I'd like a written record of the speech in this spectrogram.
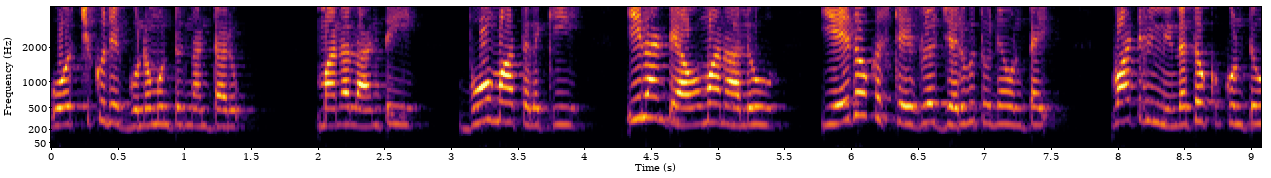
ఓర్చుకునే గుణం ఉంటుందంటారు. మనలాంటి భూమాతలకి ఇలాంటి అవమానాలు ఏదో ఒక స్టేజ్లో జరుగుతూనే ఉంటాయి. వాటిని నిండతొక్కుంటూ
